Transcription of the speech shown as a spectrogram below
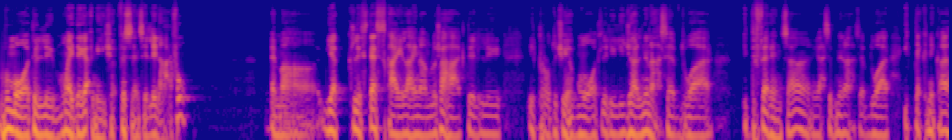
b'mod li ma jdejaqnix fis-sens li narfu. Imma jekk l-istess skyline għamlu xi ħadd li jipproduċih b'mod li li ġalni naħseb dwar id-differenza, jaħsibni naħseb dwar it-teknika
